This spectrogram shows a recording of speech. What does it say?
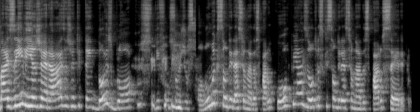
Mas, em linhas gerais, a gente tem dois blocos de funções do sono. Uma que são direcionadas para o corpo e as outras que são direcionadas para o cérebro.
